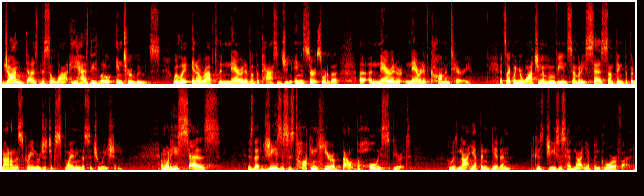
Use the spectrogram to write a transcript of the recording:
John does this a lot. He has these little interludes he'll interrupt the narrative of the passage and insert sort of a, a, a narrative commentary. It's like when you're watching a movie and somebody says something, but they're not on the screen, they're just explaining the situation. And what he says is that Jesus is talking here about the Holy Spirit, who has not yet been given because Jesus had not yet been glorified.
